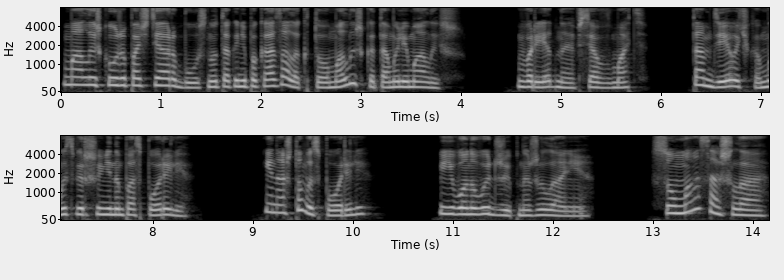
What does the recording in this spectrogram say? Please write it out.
Малышка уже почти арбуз, но так и не показала, кто, малышка там или малыш. Вредная, вся в мать. Там девочка, мы с Вершининым поспорили. И на что вы спорили? Его новый джип на желание. С ума сошла?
